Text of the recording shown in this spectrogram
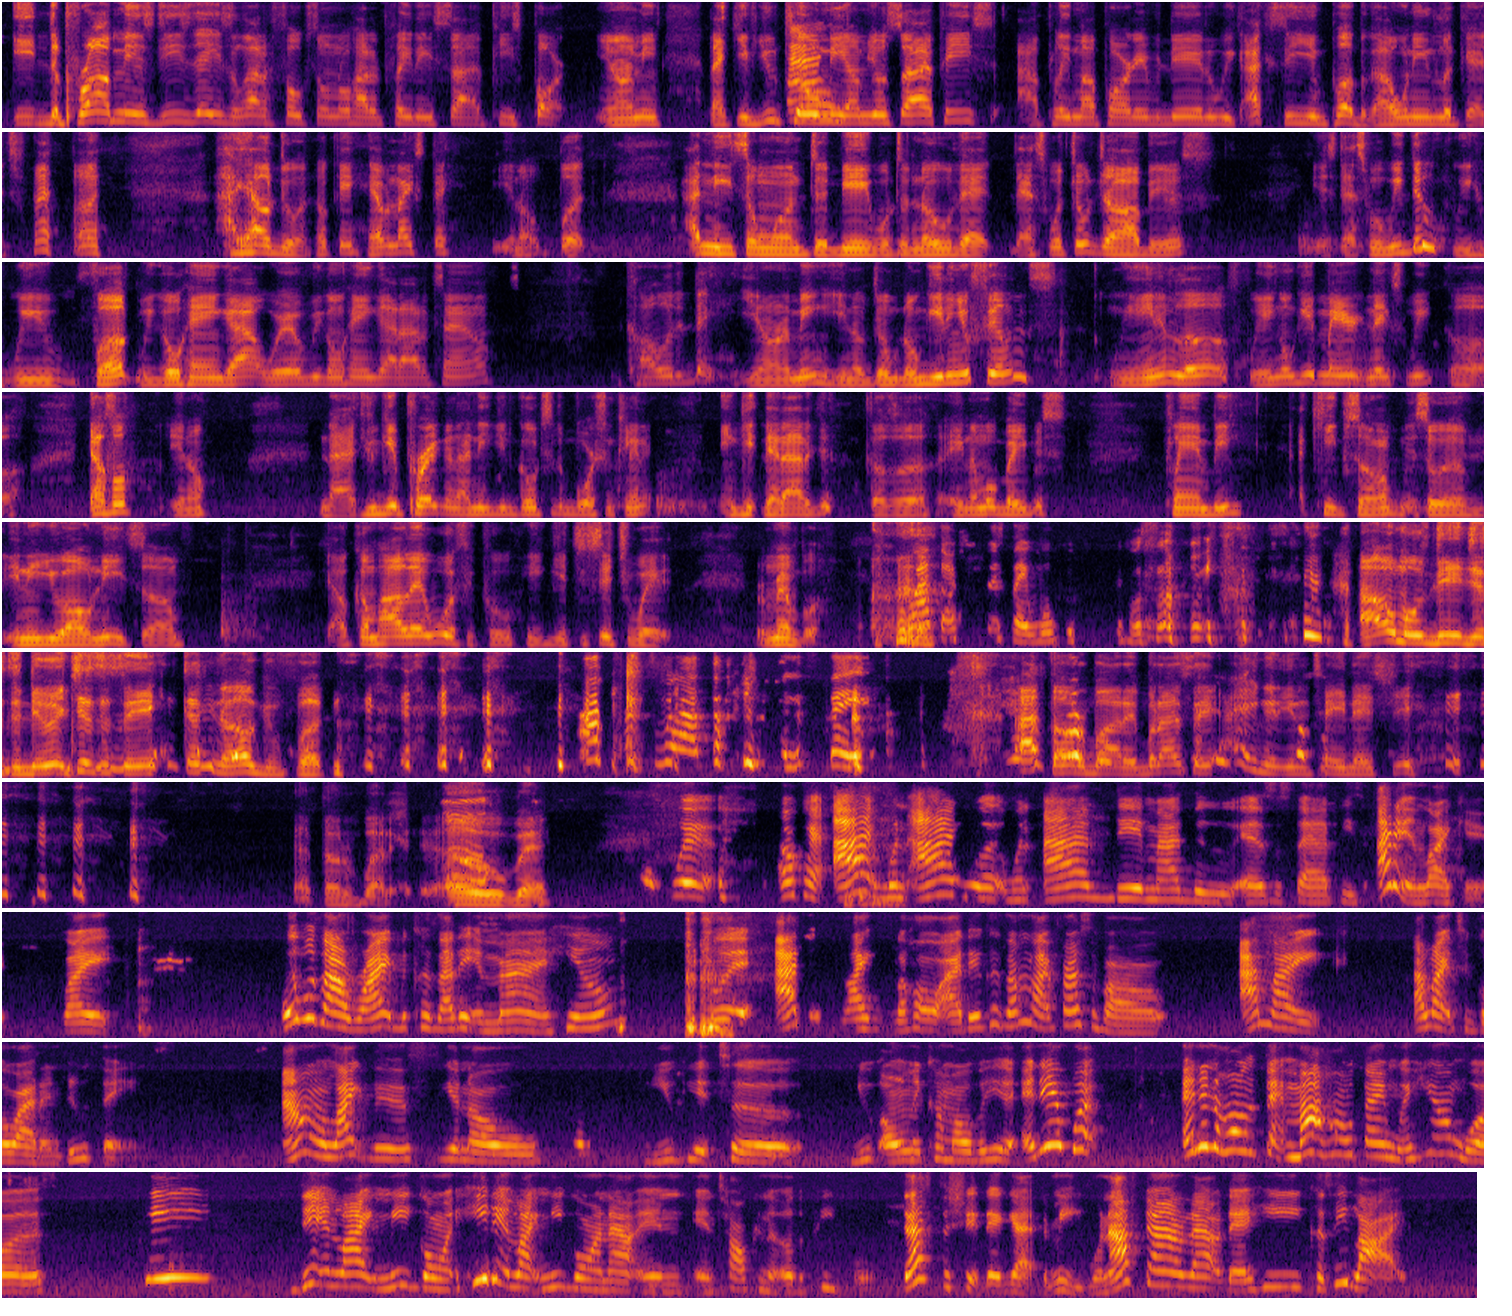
the problem is these days a lot of folks don't know how to play their side piece part. You know what I mean? Like if you tell me I'm your side piece, I play my part every day of the week. I can see you in public. I won't even look at you. How y'all doing? Okay, have a nice day. You know, but I need someone to be able to know that that's what your job is. Yes, that's what we do. We we fuck. We go hang out wherever we gonna hang out out of town. Call it a day. You know what I mean? You know, don't don't get in your feelings. We ain't in love. We ain't gonna get married next week or ever. You know. Now, if you get pregnant, I need you to go to the abortion clinic and get that out of you because uh, ain't no more babies. Plan B, I keep some. So if any of you all need some, y'all come holler at Wolfie Poo. He get you situated. Remember, Well, I thought you were gonna say whoop for some reason. I almost did just to do it, just to say it, because you know I don't give a fuck. That's what I thought you were gonna say. I thought about it, but I say I ain't gonna entertain that shit. I thought about it. Oh man. Well, okay. I when I when I did my dude as a side piece, I didn't like it. Like it was all right because I didn't mind him, but I just like the whole idea because I'm like, first of all, I like I like to go out and do things. I don't like this, you know, you get to you only come over here. And then what and then the whole thing, my whole thing with him was he didn't like me going, he didn't like me going out and, and talking to other people. That's the shit that got to me. When I found out that he because he lied.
